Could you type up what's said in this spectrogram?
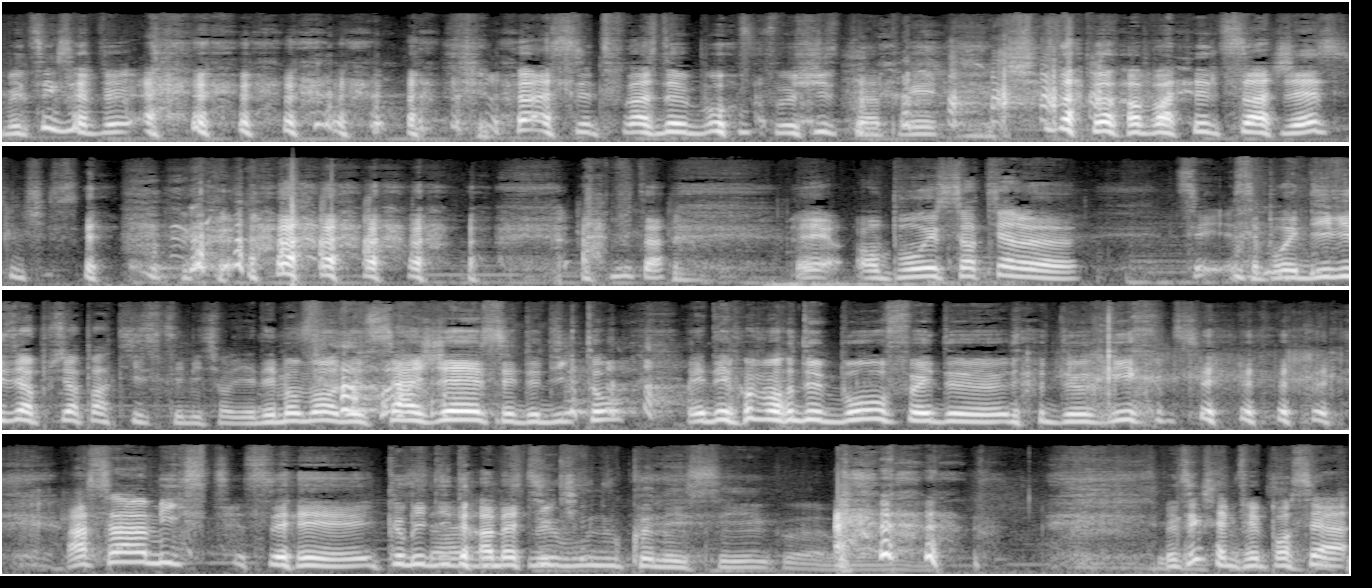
Mais tu sais que ça fait. Ah, Cette phrase de beauf, juste après. Juste après avoir parlé de sagesse, tu sais. ah putain. Et on pourrait sortir le. Ça pourrait être divisé en plusieurs parties cette émission. Il y a des moments de sagesse et de dicton, et des moments de beauf et de, de, de rire. Ah, c'est un mixte. C'est comédie Ça, dramatique. Vous nous connaissez, quoi. voilà. Mais tu sais que ça me fait penser à-.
